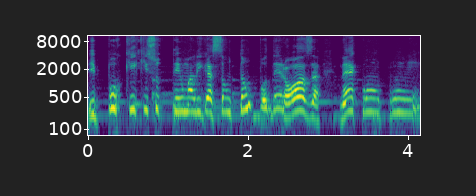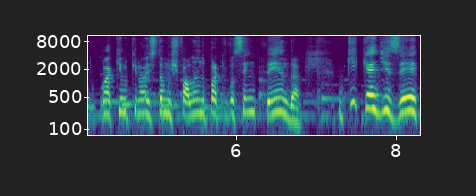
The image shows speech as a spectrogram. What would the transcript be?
E por que, que isso tem uma ligação tão poderosa né, com, com, com aquilo que nós estamos falando, para que você entenda. O que quer dizer,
